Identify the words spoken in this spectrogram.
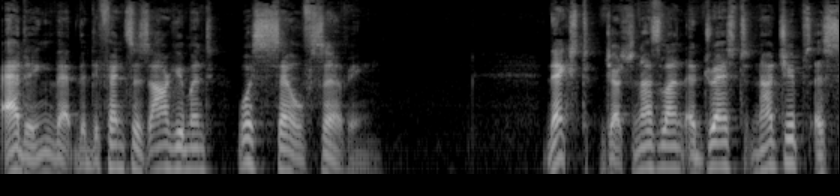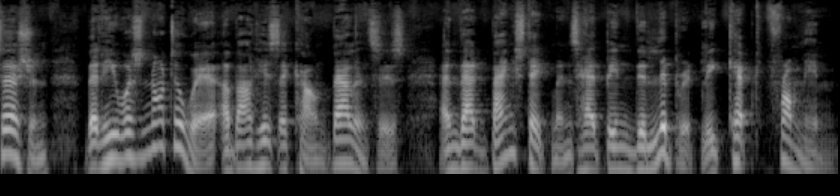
adding that the defense's argument was self serving. Next, Judge Nazlan addressed Najib's assertion that he was not aware about his account balances and that bank statements had been deliberately kept from him.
